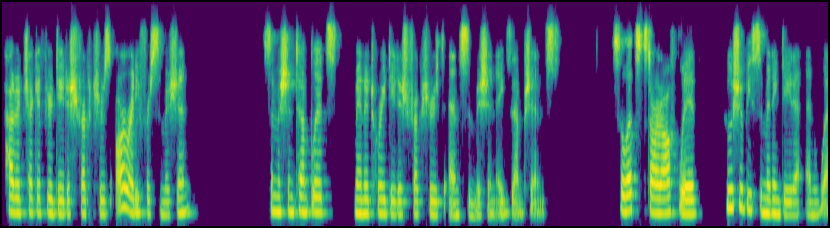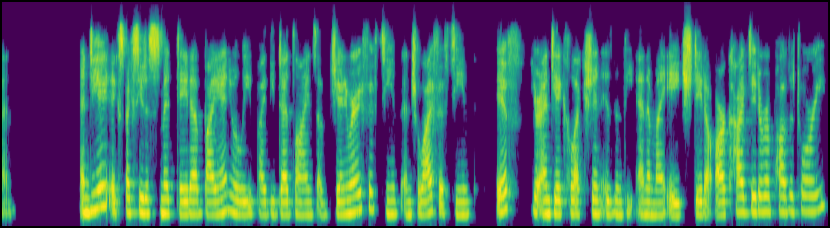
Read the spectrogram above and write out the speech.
how to check if your data structures are ready for submission, submission templates, mandatory data structures, and submission exemptions. So let's start off with who should be submitting data and when. NDA expects you to submit data biannually by the deadlines of January 15th and July 15th if your NDA collection is in the NIMH Data Archive data repository,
